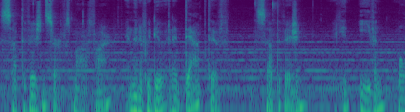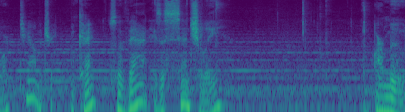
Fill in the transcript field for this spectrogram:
subdivision surface modifier. And then if we do an adaptive subdivision, we get even more geometry. Okay, so that is essentially our moon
